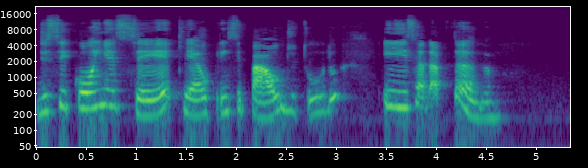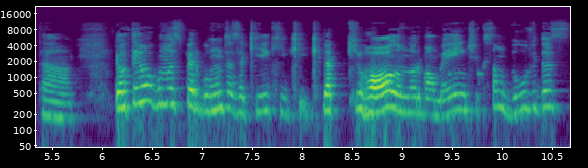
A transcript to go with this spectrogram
de se conhecer, que é o principal de tudo, e ir se adaptando. Tá. Eu tenho algumas perguntas aqui que, que, que, que rolam normalmente, que são dúvidas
